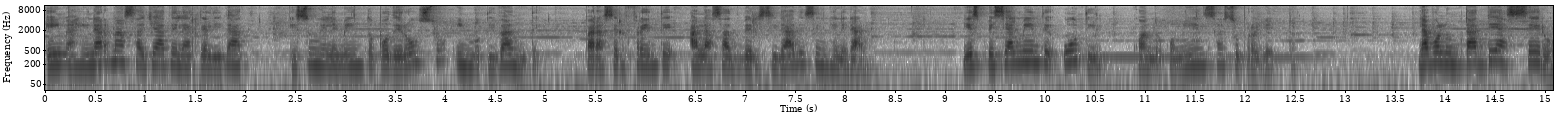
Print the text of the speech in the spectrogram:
e imaginar más allá de la realidad es un elemento poderoso y motivante para hacer frente a las adversidades en general y especialmente útil cuando comienza su proyecto. La voluntad de acero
